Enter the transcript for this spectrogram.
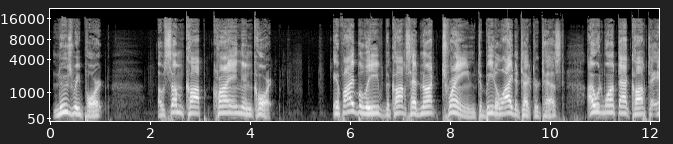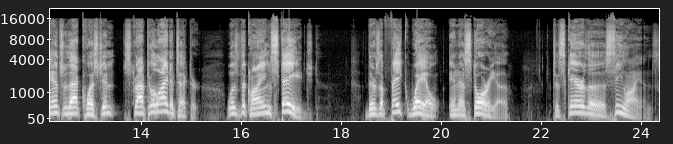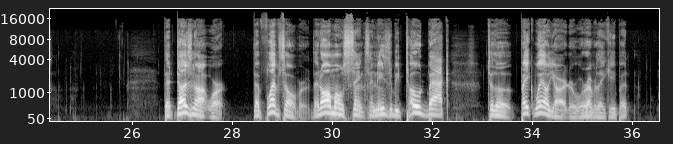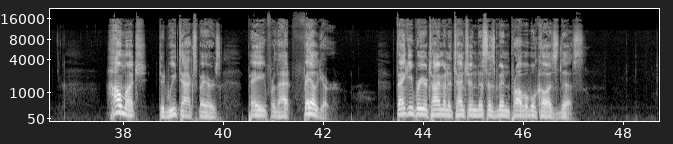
news report of some cop crying in court. If I believed the cops had not trained to beat a lie detector test, I would want that cop to answer that question strapped to a lie detector. Was the crying staged? There's a fake whale in Astoria to scare the sea lions that does not work that flips over, that almost sinks and needs to be towed back to the fake whale yard or wherever they keep it. How much did we taxpayers pay for that failure? Thank you for your time and attention. This has been Probable Cause This.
